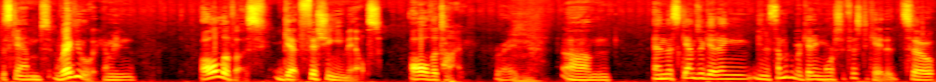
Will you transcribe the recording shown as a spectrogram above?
the scams regularly. I mean, all of us get phishing emails all the time, right? Um, and the scams are getting, you know, some of them are getting more sophisticated. So,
